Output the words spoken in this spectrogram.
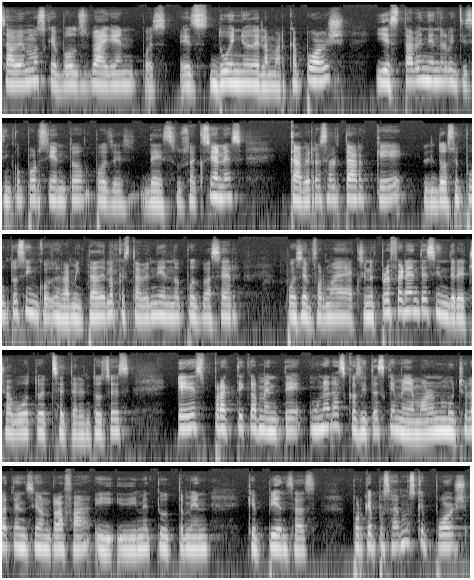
Sabemos que Volkswagen pues, es dueño de la marca Porsche y está vendiendo el 25% pues, de, sus acciones. Cabe resaltar que el 12.5, de la mitad de lo que está vendiendo, pues va a ser pues en forma de acciones preferentes, sin derecho a voto, etcétera. Entonces, es prácticamente una de las cositas que me llamaron mucho la atención, Rafa, y, dime tú también qué piensas, porque pues sabemos que Porsche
